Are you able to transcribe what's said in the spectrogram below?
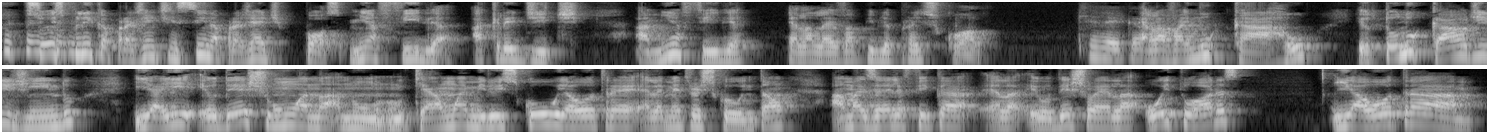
O senhor explica para a gente, ensina para gente? Posso. Minha filha, acredite, a minha filha, ela leva a Bíblia para a escola. Que legal. Ela vai no carro, eu tô no carro dirigindo, e aí eu deixo uma, que é uma é middle school e a outra é elementary school. Então, a mais velha fica, ela, eu deixo ela 8 horas e a outra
